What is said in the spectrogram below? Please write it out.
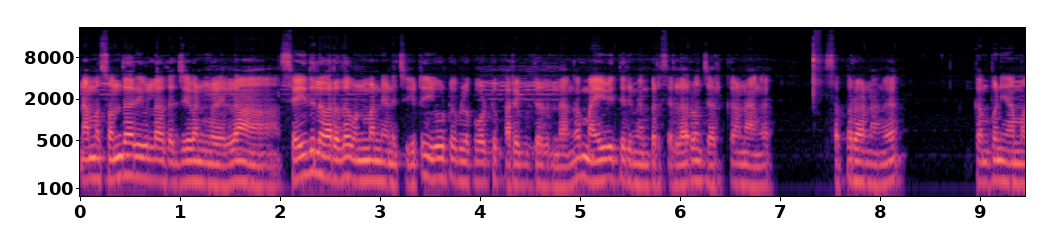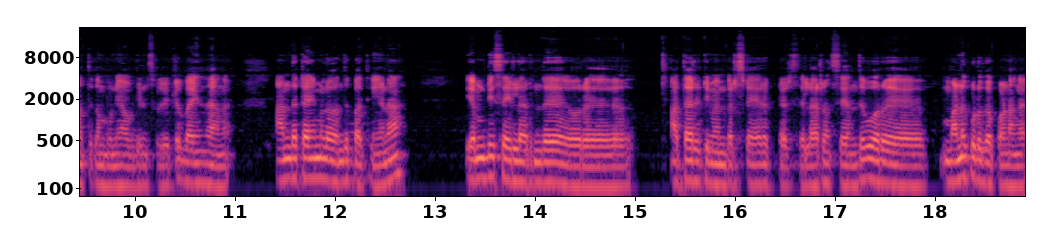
நம்ம சொந்த அறிவில்லாத ஜீவன்கள் எல்லாம் செய்தியில் வரதை உண்மைன்னு நினச்சிக்கிட்டு யூடியூப்பில் போட்டு பரப்பிட்டு இருந்தாங்க. மைவித்திரி மெம்பர்ஸ் எல்லோரும் ஜர்க்கானாங்க சப்பர் ஆனாங்க. கம்பெனி ஏமாத்து கம்பெனி அப்படின்னு சொல்லிட்டு பயந்தாங்க. அந்த டைமில் வந்து பார்த்திங்கன்னா எம்டி சைடில் இருந்து ஒரு அத்தாரிட்டி மெம்பர்ஸ் டைரக்டர்ஸ் எல்லோரும் சேர்ந்து ஒரு மனு கொடுக்க போனாங்க.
